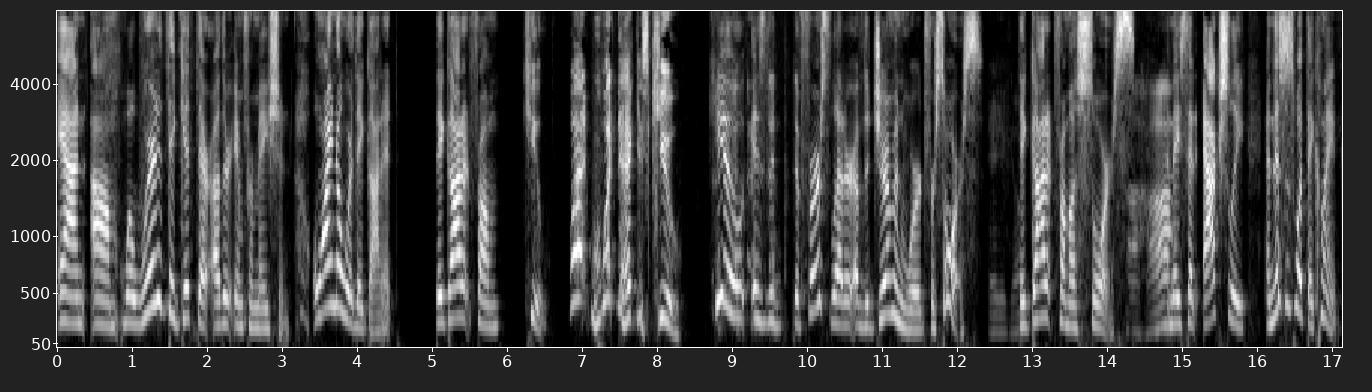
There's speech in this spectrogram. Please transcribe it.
And um, well, where did they get their other information? Oh, I know where they got it. They got it from Q. What? What the heck is Q? Q is the, the first letter of the German word for source. There you go. They got it from a source. Uh-huh. And they said, actually, and this is what they claimed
